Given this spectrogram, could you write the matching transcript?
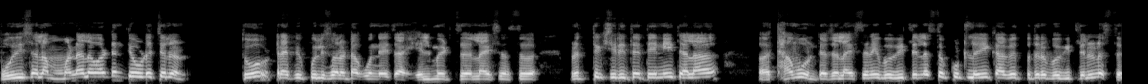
पोलिसाला मनाला वाटेल तेवढं चलन. तो ट्रॅफिक पोलिसवाला टाकून द्यायचा हेल्मेटचं लायसन्सचं प्रत्यक्षरित्या त्यांनी त्याला थांबवून त्याचं लायसनही बघितलेलं नसतं कुठलंही कागदपत्र बघितलेलं नसतं.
